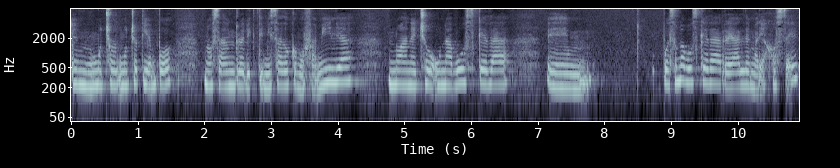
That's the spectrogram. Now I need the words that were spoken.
en mucho, mucho tiempo, nos han revictimizado como familia, no han hecho una búsqueda, em, pues una búsqueda real de María José.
